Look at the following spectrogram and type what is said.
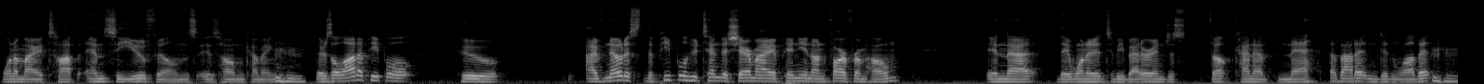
one of my top MCU films. Is Homecoming. Mm-hmm. There's a lot of people who I've noticed the people who tend to share my opinion on Far From Home, in that they wanted it to be better and just felt kind of meh about it and didn't love it. Mm-hmm.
